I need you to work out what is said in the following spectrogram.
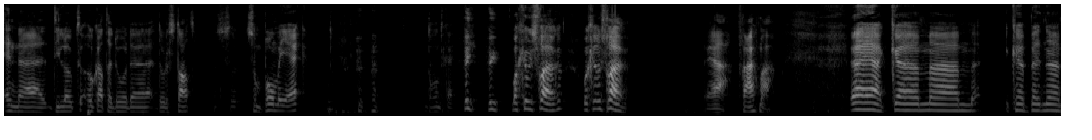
en eh, die loopt ook altijd door de, door de stad. Zo- Zo'n bommenjack. Om rond te kijken. Hey, hey, mag ik jou iets vragen? Mag ik jou iets vragen? Ja, vraag maar. Ja, ja, ik, ehm, ehm, ik eh, ben... eh,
